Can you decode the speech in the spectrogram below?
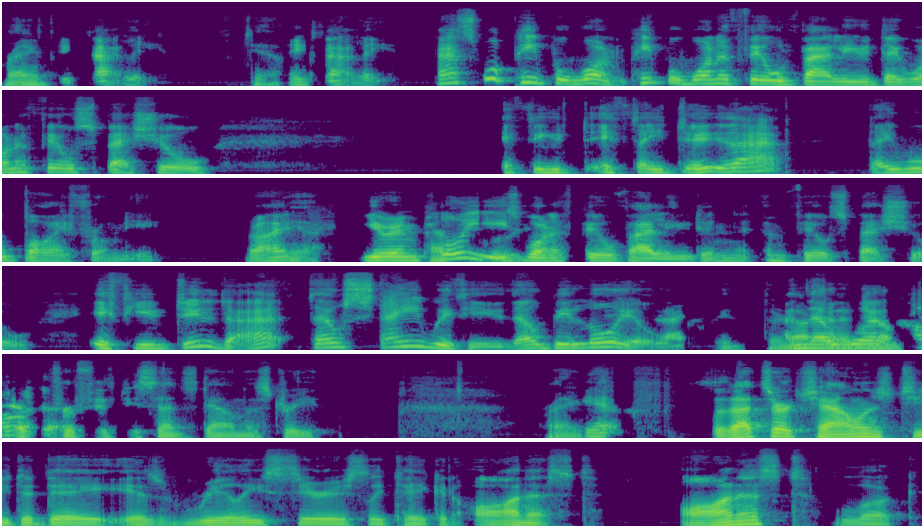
Right? Exactly. Yeah. Exactly. That's what people want. People want to feel valued. They want to feel special. If you if they do that, they will buy from you. Right. Yeah. Your employees Absolutely. want to feel valued and, and feel special. If you do that, they'll stay with you. They'll be loyal. Exactly. They're And not they'll going to work jump harder. for fifty cents down the street. Right. Yeah. So that's our challenge to you today: is really seriously take an honest, honest look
